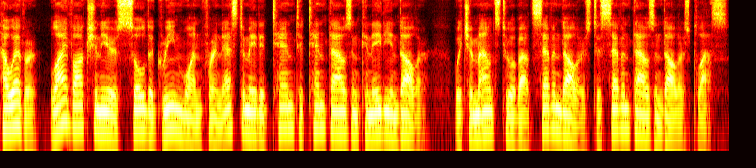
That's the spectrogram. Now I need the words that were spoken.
However, live auctioneers sold a green one for an estimated 10 to 10,000 Canadian dollar, which amounts to about $7 to $7,000 plus.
